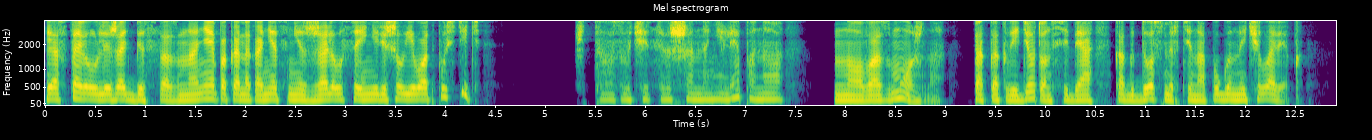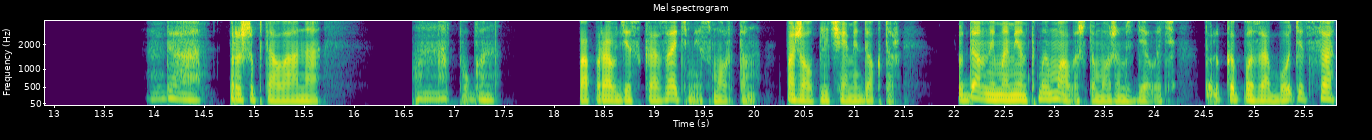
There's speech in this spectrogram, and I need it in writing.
и оставил лежать без сознания, пока, наконец, не сжалился и не решил его отпустить?» «Что звучит совершенно нелепо, но...» «Но возможно, так как ведет он себя, как до смерти напуганный человек. «Да», — прошептала она. «Он напуган». «По правде сказать, мисс Мортон», — пожал плечами доктор, «в данный момент мы мало что можем сделать, только позаботиться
